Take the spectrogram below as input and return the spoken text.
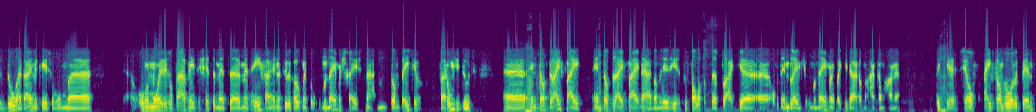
het doel uiteindelijk is om, eh, om een mooi resultaat neer te zetten met, eh, met Eva en natuurlijk ook met de ondernemersgeest. Nou, dan weet je waarom je het doet. Eh, En dat drijft mij. En dat drijft mij, nou ja, dan is, het toevallig het eh, plaatje of het embleempje ondernemer wat je daar dan aan kan hangen. Dat je zelf eindverantwoordelijk bent,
